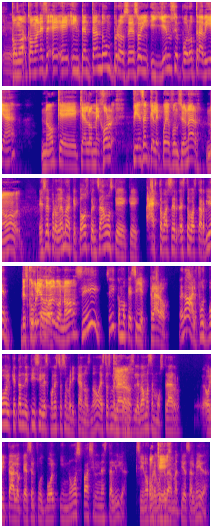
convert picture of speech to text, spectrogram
Eh, como, como en ese, eh, eh, intentando un proceso y, yéndose por otra vía, ¿no? Que, que, a lo mejor piensan que le puede funcionar, ¿no? Es el problema que todos pensamos que, que ah, esto va a ser, esto va a estar bien. Descubriendo algo, ¿no? Sí, sí, como que sí, claro. No, el fútbol, qué tan difícil es con estos americanos, ¿no? Estos americanos les vamos a mostrar ahorita lo que es el fútbol y no es fácil en esta liga. Si no, pregúntale a Matías Almeida.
